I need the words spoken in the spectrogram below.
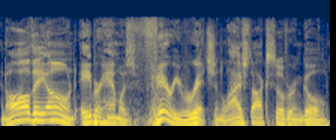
and all they owned. Abraham was very rich in livestock, silver, and gold.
